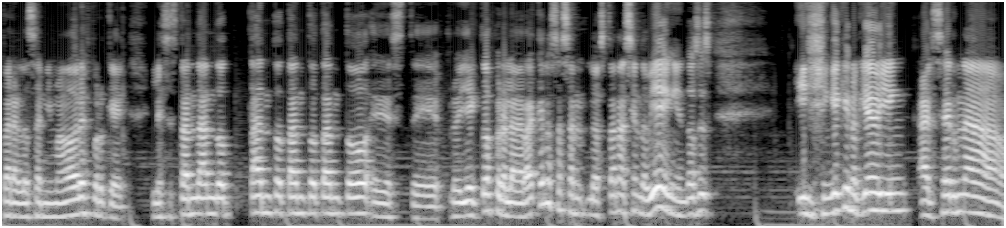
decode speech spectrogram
para los animadores porque les están dando tanto, tanto, tanto este, proyectos, pero la verdad que los lo están haciendo bien. Y entonces, y Shingeki no bien al ser una,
